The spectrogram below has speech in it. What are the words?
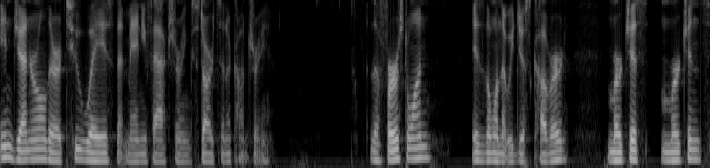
In general, there are two ways that manufacturing starts in a country. The first one is the one that we just covered. Merchants, merchants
